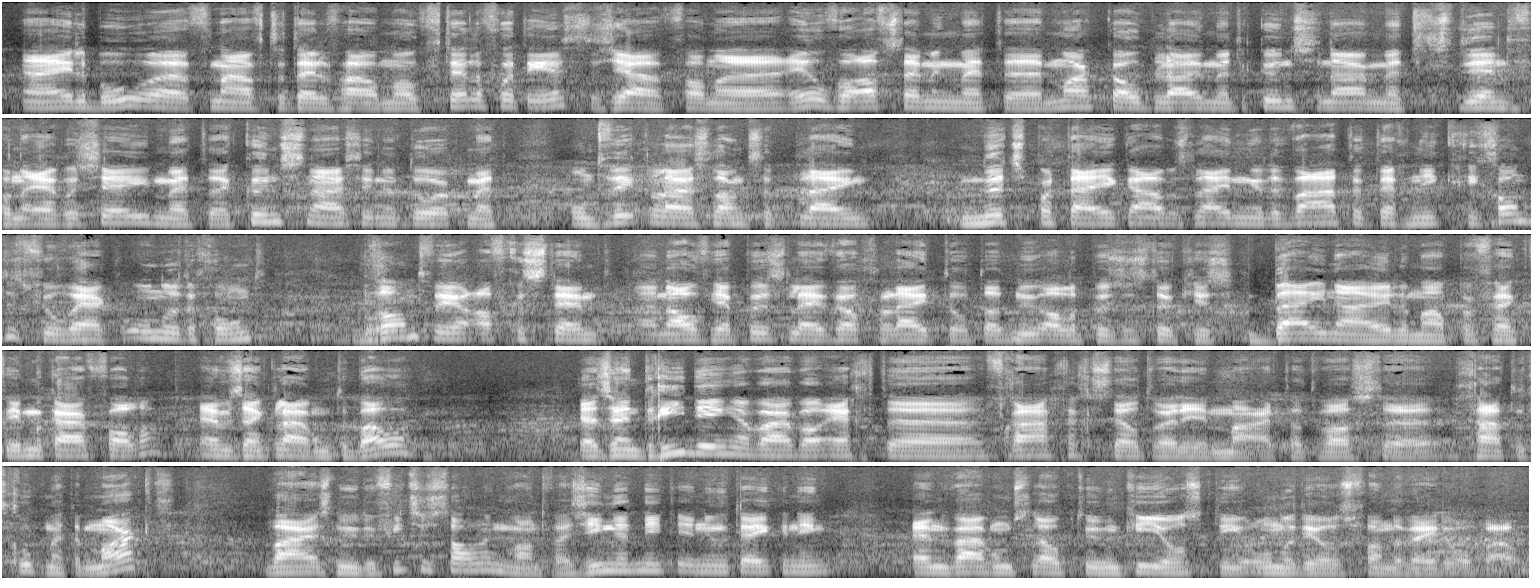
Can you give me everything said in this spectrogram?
Een heleboel. Uh, vanavond het hele verhaal mogen vertellen voor het eerst. Dus ja, van uh, heel veel afstemming met uh, marktkooplui, met de kunstenaar, met studenten van de ROC, met kunstenaars in het dorp, met ontwikkelaars langs het plein, nutspartijen, kabels, leidingen, de watertechniek. Gigantisch veel werk onder de grond. Brandweer afgestemd. Een half jaar puzzelen heeft wel geleid tot dat nu alle puzzelstukjes bijna helemaal perfect in elkaar vallen. En we zijn klaar om te bouwen. Er zijn drie dingen waar wel echt uh, vragen gesteld werden in maart. Dat was, uh, gaat het goed met de markt? Waar is nu de fietsenstalling? Want wij zien het niet in uw tekening. En waarom sloopt u een kiosk die onderdeel is van de wederopbouw?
